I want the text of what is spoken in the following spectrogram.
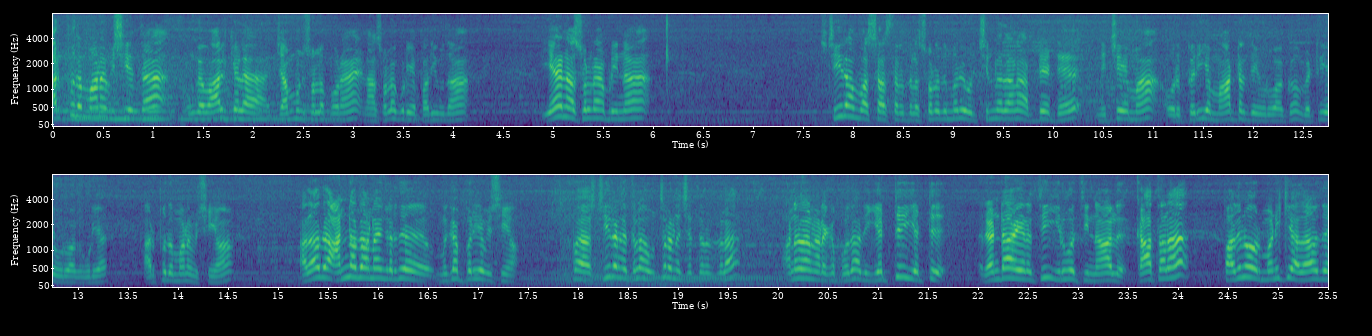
அற்புதமான விஷயத்த உங்கள் வாழ்க்கையில் ஜம்முன்னு சொல்ல போகிறேன் நான் சொல்லக்கூடிய பதிவு தான் ஏன் நான் சொல்கிறேன் அப்படின்னா ஸ்ரீராம் வாசாஸ்திரத்தில் சொல்கிறது மாதிரி ஒரு சின்னதான அப்டேட்டு நிச்சயமாக ஒரு பெரிய மாற்றத்தை உருவாக்கும் வெற்றியை உருவாக்கக்கூடிய அற்புதமான விஷயம். அதாவது அன்னதானங்கிறது மிகப்பெரிய விஷயம். இப்போ ஸ்ரீரங்கத்தில் உத்திர நட்சத்திரத்தில் அன்னதானம் நடக்க போகுது. அது எட்டு எட்டு ரெண்டாயிரத்தி இருபத்தி நாலு. காத்தால பதினோரு மணிக்கு அதாவது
